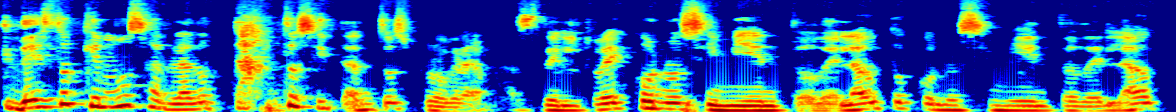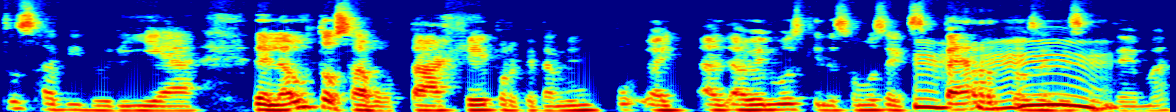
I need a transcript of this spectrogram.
de esto que hemos hablado tantos y tantos programas, del reconocimiento, del autoconocimiento, de la autosabiduría, del autosabotaje, porque también sabemos que somos expertos en ese tema,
